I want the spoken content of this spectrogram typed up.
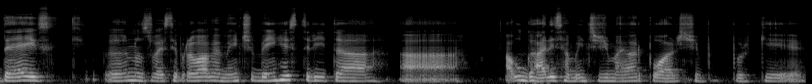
10 é, anos vai ser provavelmente bem restrita a, a lugares realmente de maior porte, porque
